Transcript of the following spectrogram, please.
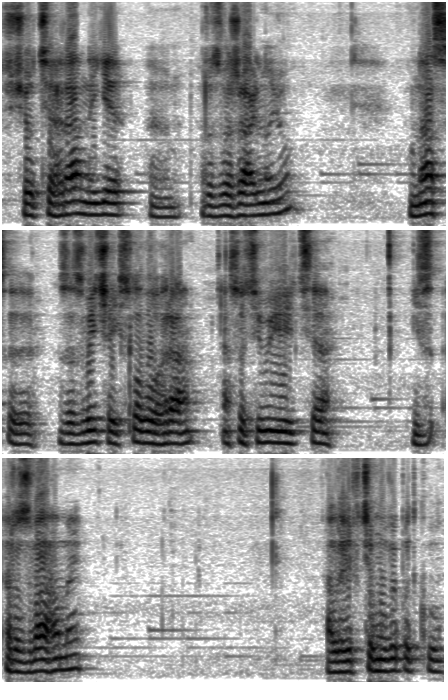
що ця гра не є е, розважальною. У нас е, зазвичай слово гра асоціюється із розвагами, але в цьому випадку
